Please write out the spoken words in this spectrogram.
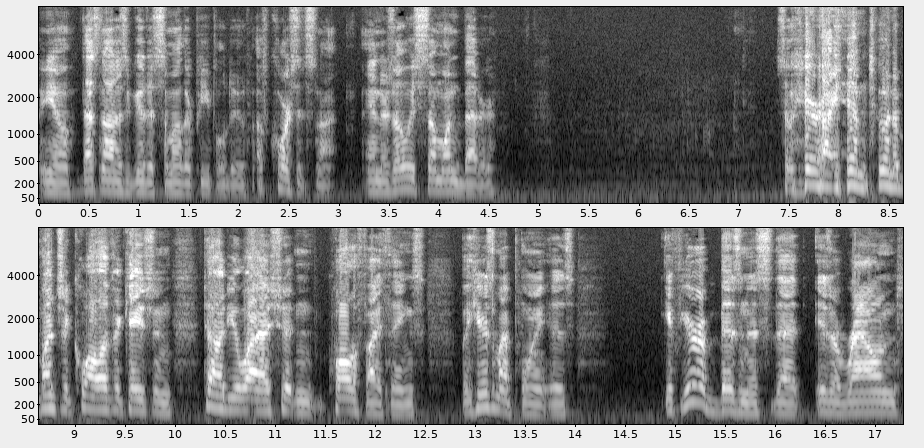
you know, that's not as good as some other people do. Of course it's not. And there's always someone better. So here I am doing a bunch of qualification, telling you why I shouldn't qualify things. But here's my point is, if you're a business that is around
